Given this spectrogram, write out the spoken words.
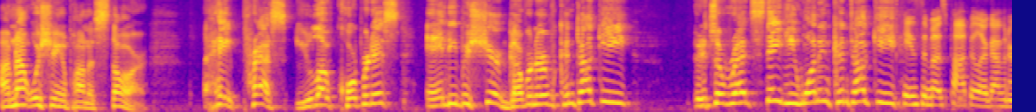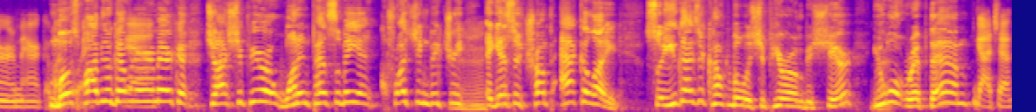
I'm not wishing upon a star. Hey, press, you love corporatists? Andy Beshear, governor of Kentucky. It's a red state. He won in Kentucky. He's the most popular governor in America. by the Most way. popular governor Yeah. in America. Josh Shapiro won in Pennsylvania, crushing victory Mm-hmm. against a Trump acolyte. So you guys are comfortable with Shapiro and Beshear. You won't rip them. Gotcha.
